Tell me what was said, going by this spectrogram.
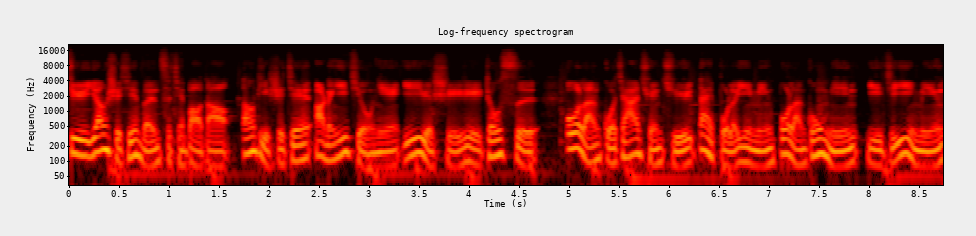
据央视新闻此前报道，当地时间二零一九年一月十日周四，波兰国家安全局逮捕了一名波兰公民以及一名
